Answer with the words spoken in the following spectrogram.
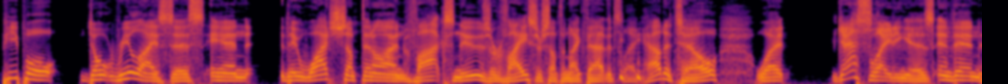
people don't realize this, and they watch something on Vox News or Vice or something like that that's like how to tell what gaslighting is and then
